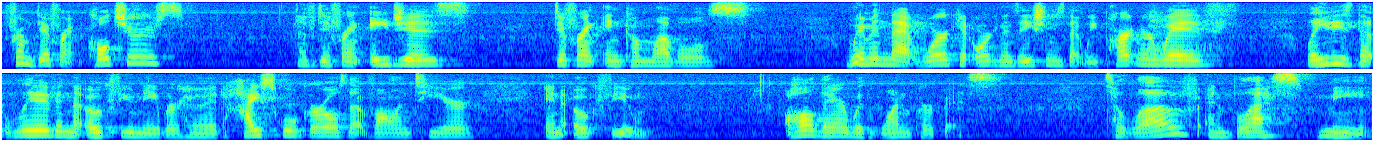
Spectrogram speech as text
from different cultures, of different ages, different income levels, women that work at organizations that we partner with, ladies that live in the Oakview neighborhood, high school girls that volunteer in Oakview, all there with one purpose to love and bless me.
